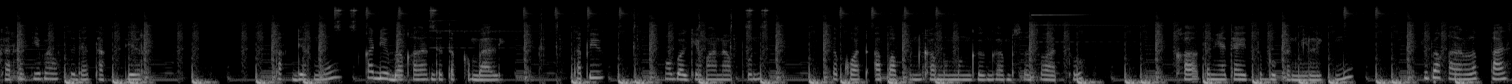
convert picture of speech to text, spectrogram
Karena dia memang sudah takdir. Takdirmu maka dia bakalan tetap kembali. Tapi mau bagaimanapun sekuat apa pun kamu menggenggam sesuatu kalau ternyata itu bukan milikmu dia bakalan lepas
